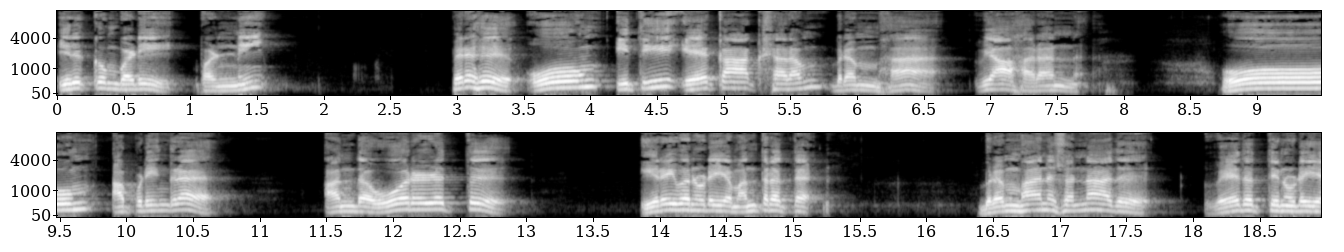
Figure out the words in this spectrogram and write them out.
இருக்கும்படி பண்ணி பிறகு ஓம் இதி ஏகாட்சரம் பிரம்ம வியாஹரன். ஓம் அப்படிங்கிற அந்த ஓரெழுத்து இறைவனுடைய மந்திரத்தை. பிரம்மன்னு சொன்னால் அது வேதத்தினுடைய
